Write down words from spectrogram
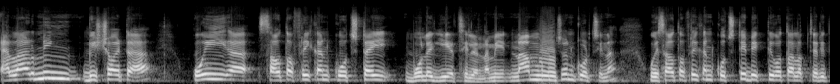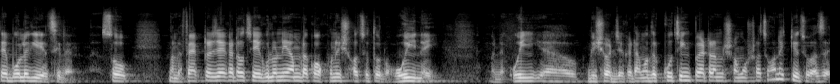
অ্যালার্মিং বিষয়টা ওই সাউথ আফ্রিকান কোচটাই বলে গিয়েছিলেন। আমি নাম মেনশন করছি না, ওই সাউথ আফ্রিকান কোচটাই ব্যক্তিগত আলাপচারিতে বলে গিয়েছিলেন। সো মানে ফ্যাক্টর জায়গাটা হচ্ছে এগুলো নিয়ে আমরা কখনোই সচেতন হই নাই। মানে ওই বিষয়ের জায়গাটা, আমাদের কোচিং প্যাটার্নের সমস্যা আছে, অনেক কিছু আছে।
